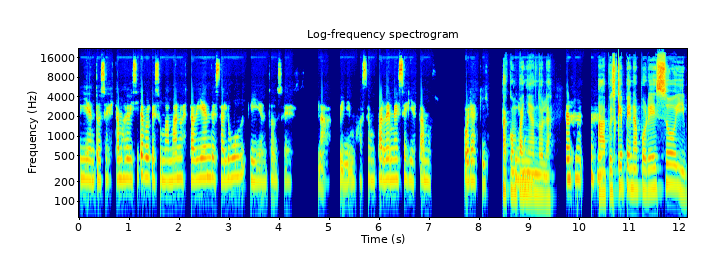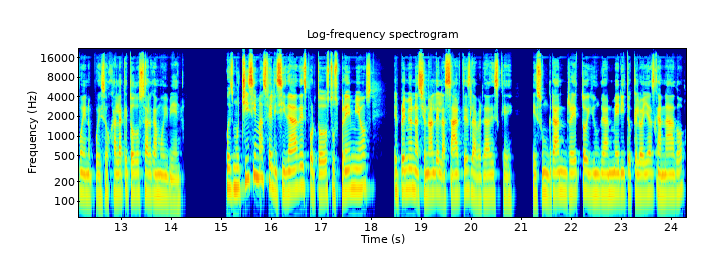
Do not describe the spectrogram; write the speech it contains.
y entonces estamos de visita porque su mamá no está bien de salud y entonces, nada, vinimos hace un par de meses y estamos por aquí acompañándola. Ah, pues qué pena por eso y bueno, pues ojalá que todo salga muy bien. Pues muchísimas felicidades por todos tus premios. El Premio Nacional de las Artes, la verdad es que es un gran reto y un gran mérito que lo hayas ganado.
